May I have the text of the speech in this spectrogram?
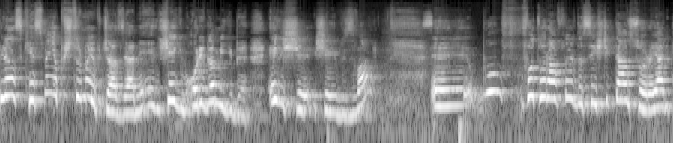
Biraz kesme yapıştırma yapacağız yani El- şey gibi origami gibi el işi şeyimiz var. Ee, bu fotoğrafları da seçtikten sonra yani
